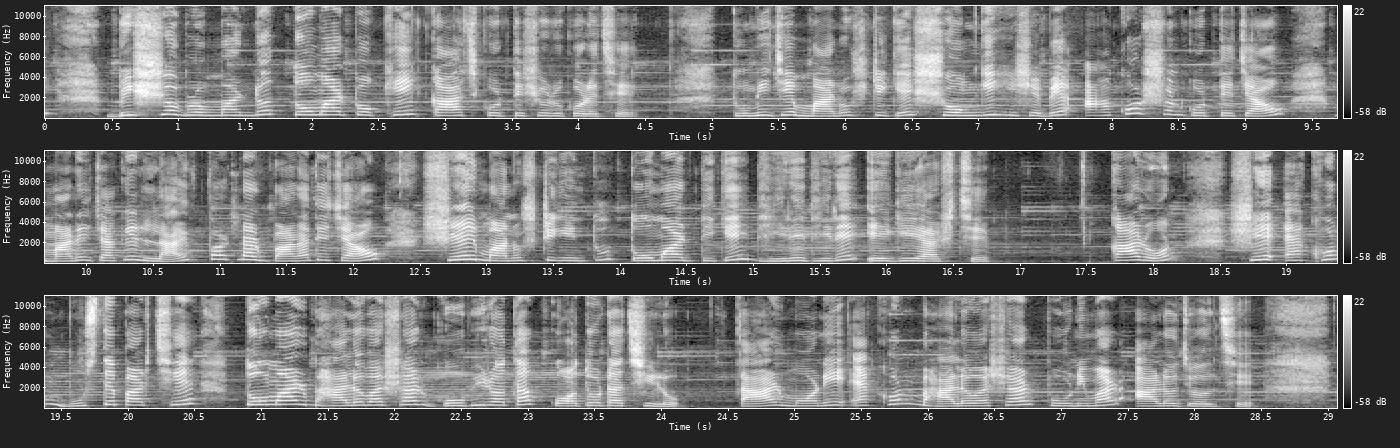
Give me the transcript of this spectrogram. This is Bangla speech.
বিশ্ব ব্রহ্মাণ্ড তোমার পক্ষেই কাজ করতে শুরু করেছে। তুমি যে মানুষটিকে সঙ্গী হিসেবে আকর্ষণ করতে চাও মানে যাকে লাইফ পার্টনার বানাতে চাও, সেই মানুষটি কিন্তু তোমার দিকেই ধীরে ধীরে এগিয়ে আসছে। কারণ সে এখন বুঝতে পারছে তোমার ভালোবাসার গভীরতা কতটা ছিল। তার মনে এখন ভালোবাসার পূর্ণিমার আলো জ্বলছে।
